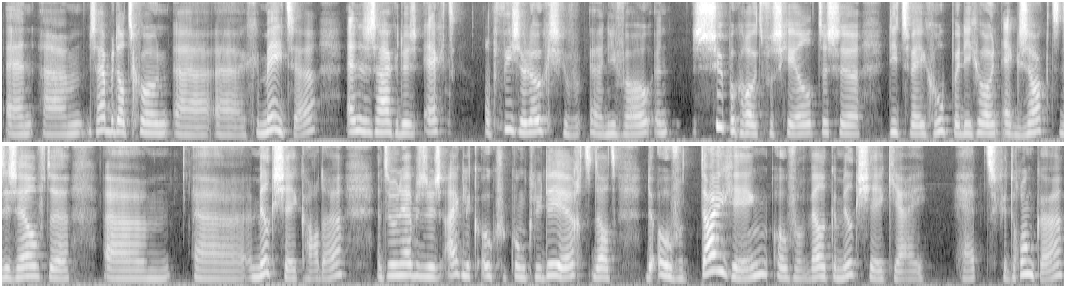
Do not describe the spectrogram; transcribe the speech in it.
En ehm, ze hebben dat gewoon gemeten. En ze zagen dus echt op fysiologisch niveau een super groot verschil tussen die twee groepen die gewoon exact dezelfde ehm, eh, milkshake hadden. En toen hebben ze dus eigenlijk ook geconcludeerd dat de overtuiging over welke milkshake jij hebt gedronken,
